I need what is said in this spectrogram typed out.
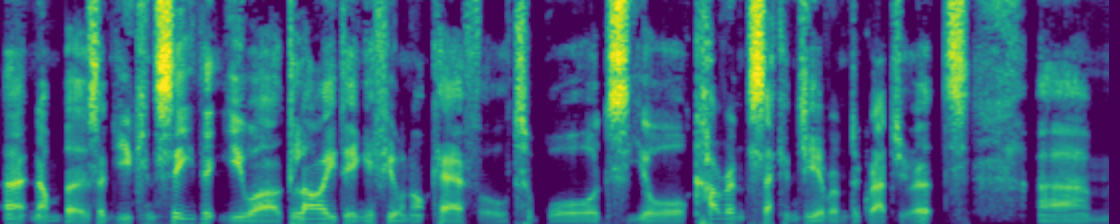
uh, numbers and you can see that you are gliding, if you're not careful, towards your current second year undergraduates. Um,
